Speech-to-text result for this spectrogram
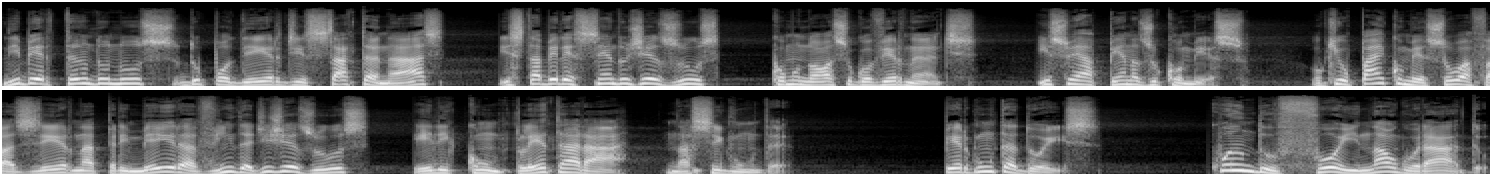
libertando-nos do poder de Satanás, estabelecendo Jesus como nosso governante. Isso é apenas o começo. O que o Pai começou a fazer na primeira vinda de Jesus ele completará na segunda. Pergunta 2. Quando foi inaugurado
